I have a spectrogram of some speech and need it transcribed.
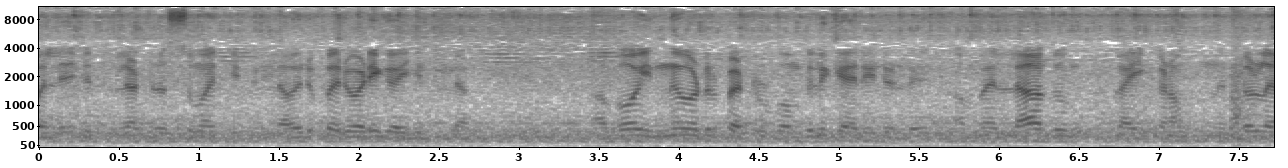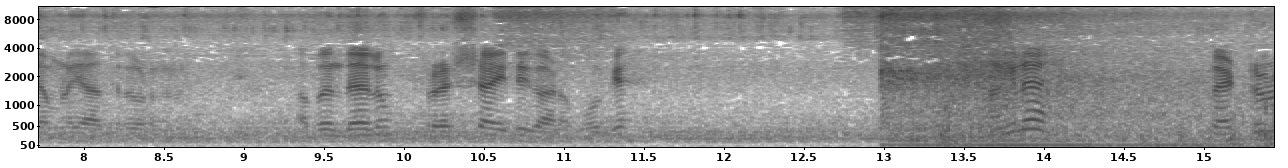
പല്ലേച്ചിട്ടില്ല ഡ്രസ്സ് മാറ്റിയിട്ടില്ല ഒരു പരിപാടി കഴിഞ്ഞിട്ടില്ല. അപ്പോൾ ഇന്ന് ഇവിടെ ഒരു പെട്രോൾ പമ്പിൽ കയറിയിട്ടുണ്ട്. അപ്പോൾ എല്ലാ അതും കഴിക്കണം എന്നിട്ടുള്ള നമ്മളെ യാത്ര തുടങ്ങണം. അപ്പോൾ എന്തായാലും ഫ്രഷ് ആയിട്ട് കാണാം ഓക്കെ അങ്ങനെ പെട്രോൾ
